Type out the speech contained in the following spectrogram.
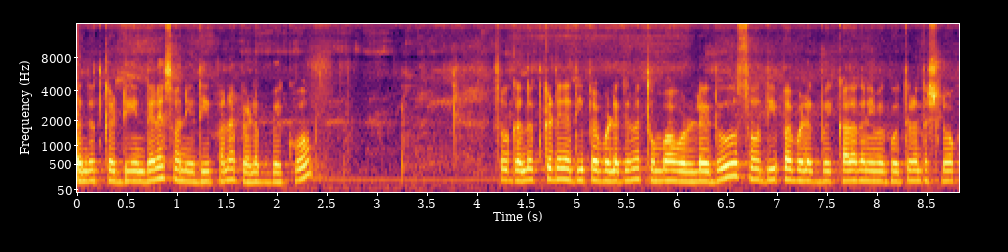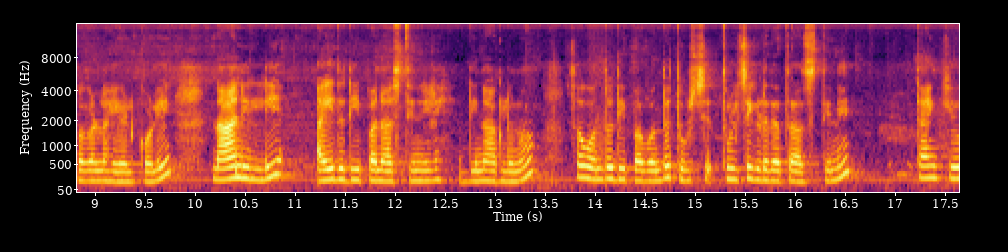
ಗಂಧದ ಕಡ್ಡಿಯಿಂದನೇ ಸೊ ನೀವು ದೀಪನ ಬೆಳಗಬೇಕು. ಸೊ ಗಂಧದ ಕಡ್ಡಿನ ದೀಪ ಬೆಳಗಿದ್ರೆ ತುಂಬ ಒಳ್ಳೆಯದು ಸೊ ದೀಪ ಬೆಳಗಬೇಕಾದಾಗ ನಿಮಗೆ ಗೊತ್ತಿರೋಂಥ ಶ್ಲೋಕಗಳನ್ನ ಹೇಳ್ಕೊಳ್ಳಿ. ನಾನಿಲ್ಲಿ ಐದು ದೀಪನ ಹಚ್ತೀನಿ ದಿನಾಗ್ಲೂ ಸೊ ಒಂದು ದೀಪ ಬಂದು ತುಳಸಿ ತುಳಸಿ ಗಿಡದ ಹತ್ರ ಹಚ್ತೀನಿ. ಥ್ಯಾಂಕ್ ಯು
